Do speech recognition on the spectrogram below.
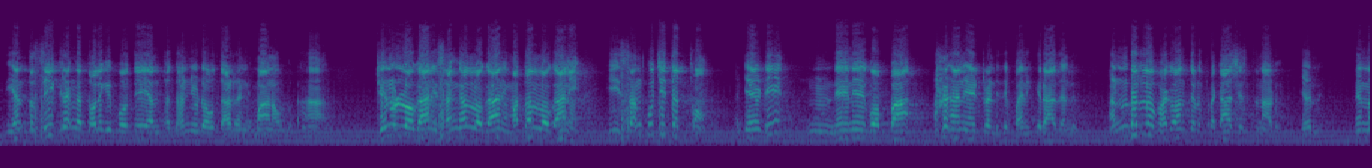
ఇది ఎంత శీఘ్రంగా తొలగిపోతే ఎంత ధన్యుడు అవుతాడండి మానవుడు జనుల్లో గాని సంఘంలో గాని మతంలో గాని ఈ సంకుచితత్వం అంటే ఏమిటి? నేనే గొప్ప అనేటువంటిది పనికి రాదండి అందరిలో భగవంతుడు ప్రకాశిస్తున్నాడు. నిన్న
